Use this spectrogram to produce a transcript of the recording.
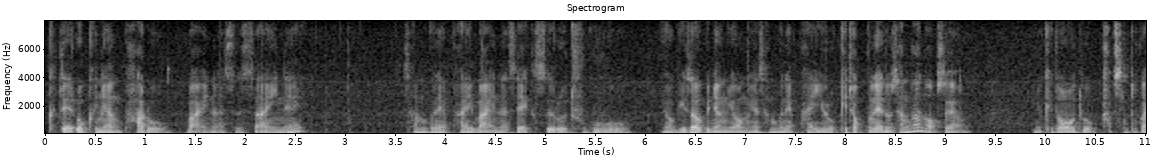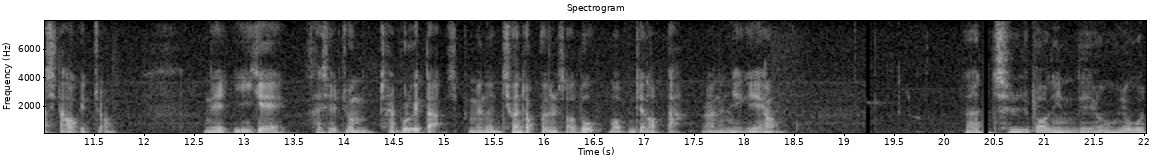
그대로 그냥 바로 마이너스 사인에 3분의 파이 마이너스 x로 두고 여기서 그냥 0에 3분의 파이 이렇게 적분해도 상관없어요. 이렇게 넣어도 값은 똑같이 나오겠죠. 근데 이게 사실 좀 잘 모르겠다 싶으면은 치환 적분을 써도 뭐 문제는 없다라는 얘기예요. 자, 7번인데요. 요거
